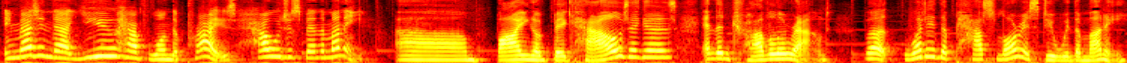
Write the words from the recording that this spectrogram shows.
imagine that you have won the prize. How would you spend the money? Um, buying a big house, I guess, and then travel around. But what did the past laureates do with the money?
